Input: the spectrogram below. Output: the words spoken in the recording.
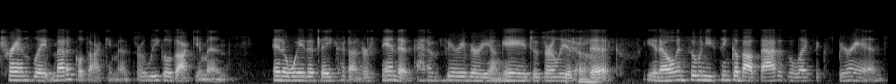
translate medical documents or legal documents in a way that they could understand it at a very very young age, as early as yeah. six. You know, and so when you think about that as a life experience,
